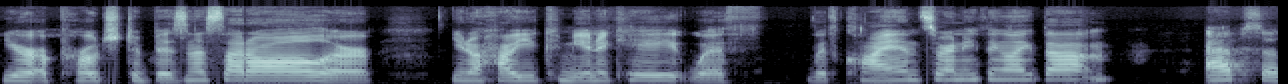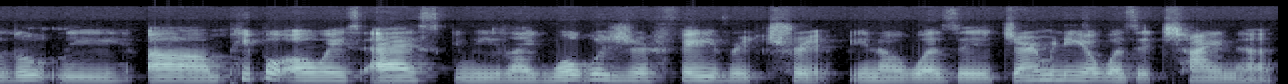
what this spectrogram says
your approach to business at all or you know how you communicate with with clients or anything like that? Absolutely. Um, people always ask me, like, what was your favorite trip? You know, was it Germany or was it China?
